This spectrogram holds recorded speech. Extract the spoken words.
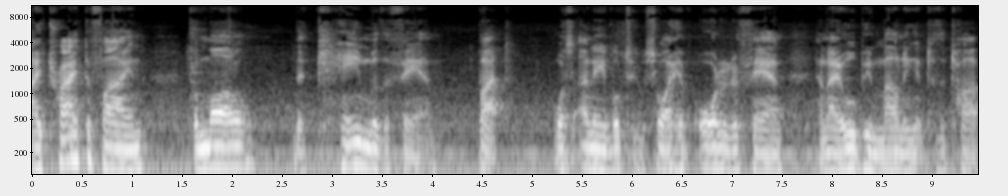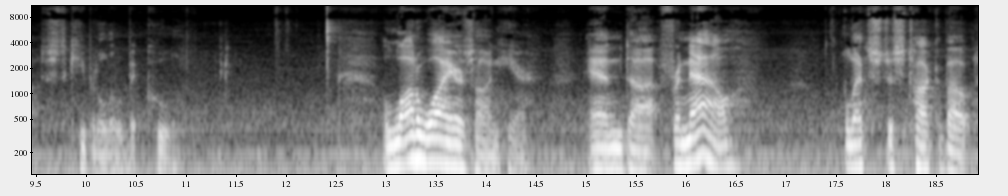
I tried to find the model that came with the fan, but was unable to. So I have ordered a fan and I will be mounting it to the top just to keep it a little bit cool. A lot of wires on here. And uh, for now, let's just talk about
